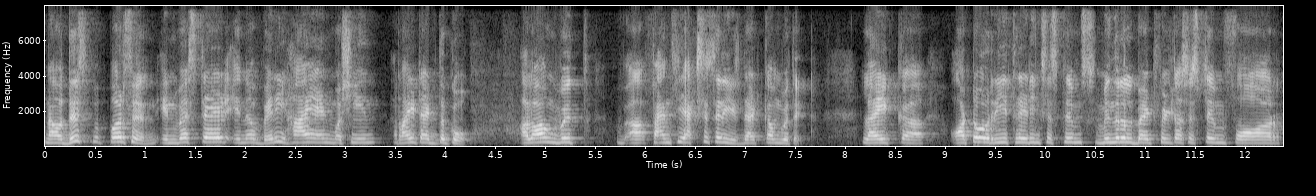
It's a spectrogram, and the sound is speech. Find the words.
Now this person invested in a very high end machine right at the go along with uh, fancy accessories that come with it like uh, auto rethreading systems, mineral bed filter system for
